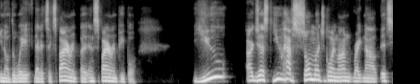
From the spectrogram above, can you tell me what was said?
You know, the way that it's inspiring, uh, inspiring people. You are just you have so much going on right now. It's,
